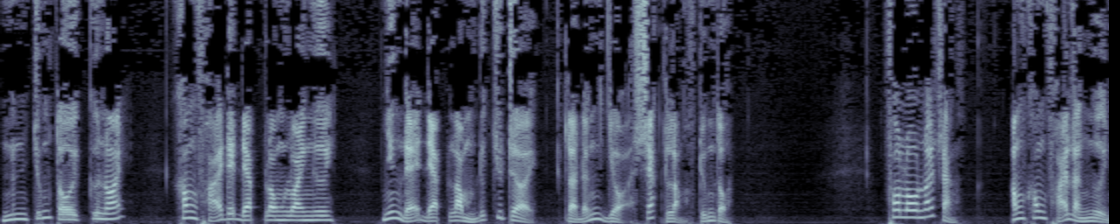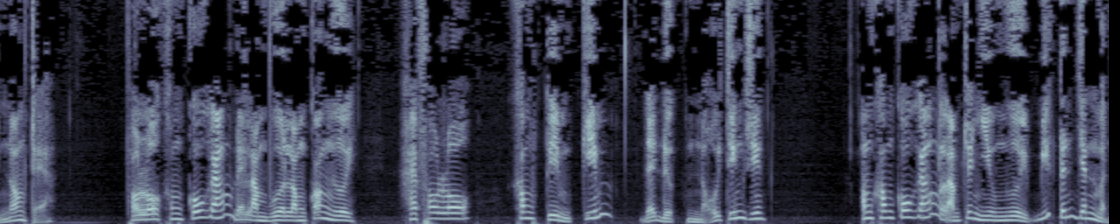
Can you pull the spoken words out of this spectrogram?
nên chúng tôi cứ nói, không phải để đẹp lòng loài người, nhưng để đẹp lòng Đức Chúa Trời là đấng dò xét lòng chúng tôi. Phaolô nói rằng, ông không phải là người non trẻ. Phaolô không cố gắng để làm vừa lòng con người, hay Phaolô không tìm kiếm để được nổi tiếng riêng. Ông không cố gắng làm cho nhiều người biết đến danh mình.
